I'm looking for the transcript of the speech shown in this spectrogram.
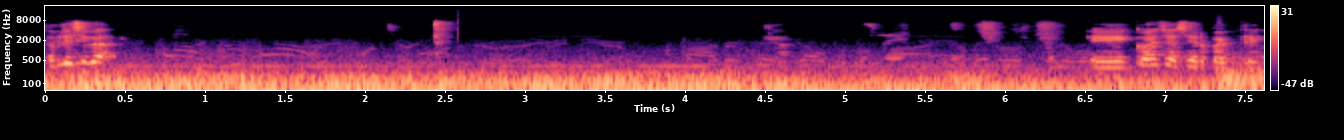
Mabilis ka. Eh, kuhan siya, 053.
